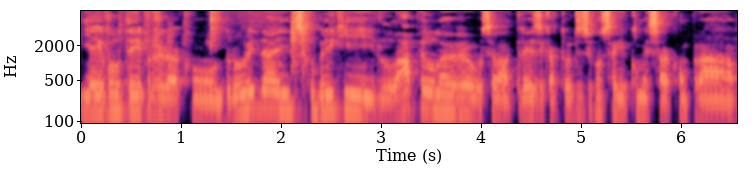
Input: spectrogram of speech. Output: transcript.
E aí voltei pra jogar com o Druida e descobri que lá pelo level, sei lá, 13, 14, você consegue começar a comprar,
